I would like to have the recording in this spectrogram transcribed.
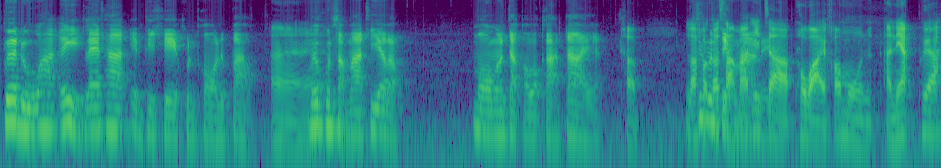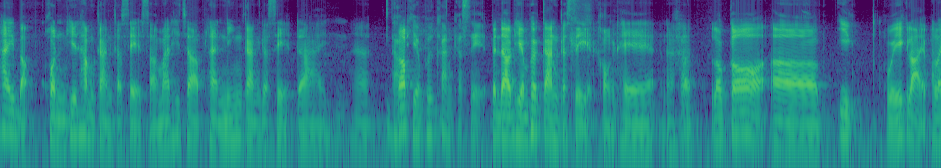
เพื่อดูว่าเอ้ยแร่ธาตุ NPK คุณพอหรือเปล่าอ่าเมื่อคุณสามารถที่จะแบบมองมันจากอวกาศได้อะครับแล้วซึ่งเขามันก็เจ๋งสามารถมากที่จะ provide ข้อมูล อันเนี้ยเพื่อให้แบบคนที่ทำการเกษตร สามารถที่จะ planning การเกษตรได้นะฮะดาก็วเทียมเพื่อการเกษตร เป็นดาวเทียมเพื่อการเกษตรของแท้นะครับ แล้วก็เอ่ออีกโหอีกหลายภาร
